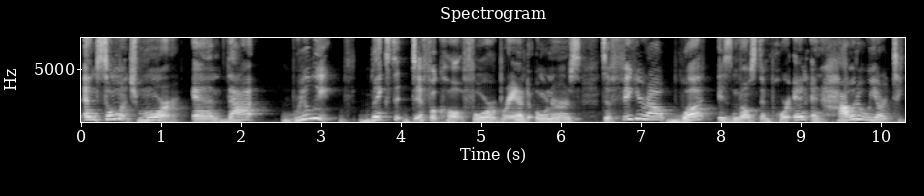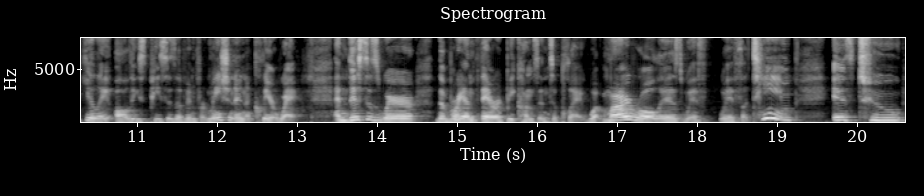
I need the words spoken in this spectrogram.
and so much more. And that really makes it difficult for brand owners to figure out what is most important and how do we articulate all these pieces of information in a clear way. And this is where the brand therapy comes into play. What my role is with with a team is to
